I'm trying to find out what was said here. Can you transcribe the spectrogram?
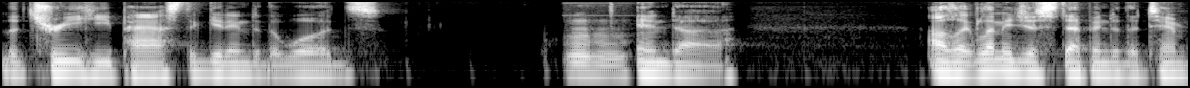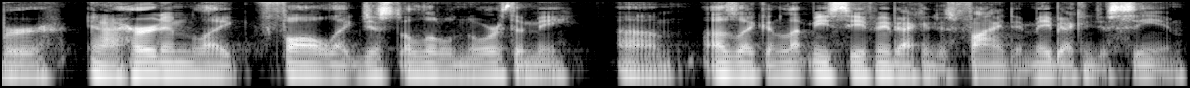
the tree he passed to get into the woods. And uh, I was like, let me just step into the timber. And I heard him like fall like just a little north of me. Um, I was like, and let me see if maybe I can just find him. Maybe I can just see him.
